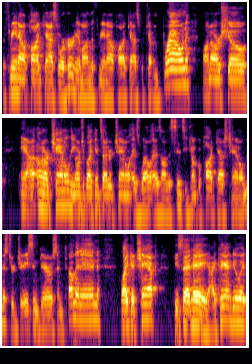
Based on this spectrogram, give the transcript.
the Three and Out podcast or heard him on the Three and Out podcast with Kevin Brown on our show and uh, on our channel, the Orange and Black Insider channel, as well as on the Cincy Jungle podcast channel. Mr. Jason Garrison coming in like a champ. He said, Hey, I can't do it.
